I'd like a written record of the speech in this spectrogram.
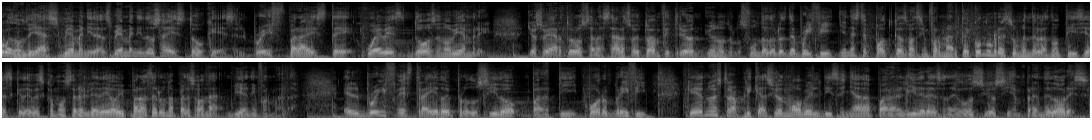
Muy buenos días, bienvenidas, bienvenidos a esto que es el brief para este jueves 2 de noviembre. Yo soy Arturo Salazar, soy tu anfitrión y uno de los fundadores de Briefy y en este podcast vas a informarte con un resumen de las noticias que debes conocer el día de hoy para ser una persona bien informada. El brief es traído y producido para ti por Briefy, que es nuestra aplicación móvil diseñada para líderes de negocios y emprendedores.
